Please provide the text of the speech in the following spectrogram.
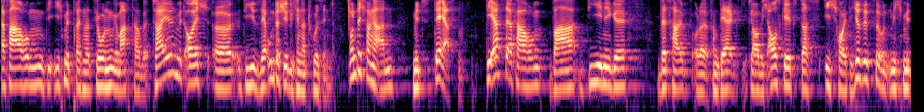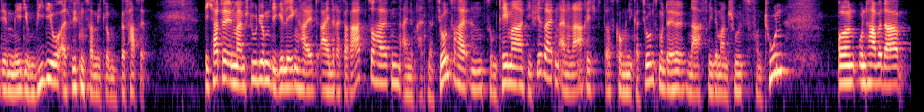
Erfahrungen, die ich mit Präsentationen gemacht habe, teilen mit euch, äh, die sehr unterschiedlicher Natur sind. Und ich fange an mit der ersten. Die erste Erfahrung war diejenige, weshalb oder von der, glaube ich, ausgeht, dass ich heute hier sitze und mich mit dem Medium Video als Wissensvermittlung befasse. Ich hatte in meinem Studium die Gelegenheit, ein Referat zu halten, eine Präsentation zu halten zum Thema die vier Seiten einer Nachricht, das Kommunikationsmodell nach Friedemann Schulz von Thun und, und habe da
